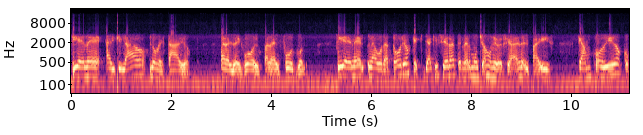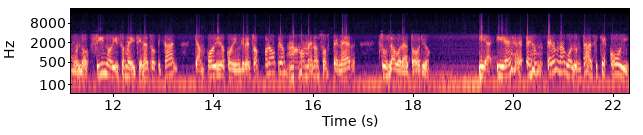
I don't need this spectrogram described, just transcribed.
tiene alquilado los estadios para el béisbol, para el fútbol, tiene laboratorios que ya quisiera tener muchas universidades del país, que han podido, como lo sí lo hizo Medicina Tropical, que han podido con ingresos propios más o menos sostener sus laboratorios. Y, y es, era una voluntad, así que hoy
